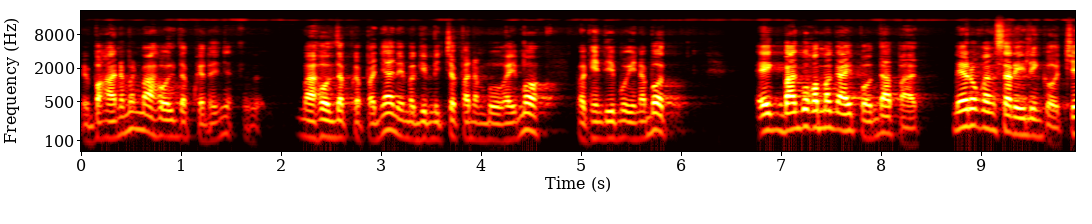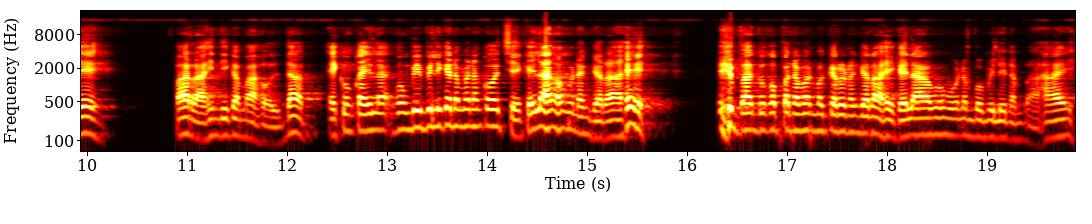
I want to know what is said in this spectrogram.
eh, baka naman ma-hold up ka na niyan ma-hold up ka pa niyan, eh, mag-imitsa pa ng buhay mo pag hindi mo inabot. Eh, bago ka mag-iPhone, dapat meron kang sariling kotse para hindi ka ma-hold up. Eh kung, kaila, kung bibili ka naman ng kotse, kailangan mo ng garahe. Eh bago ka pa naman magkaroon ng garahe, kailangan mo munang bumili ng bahay.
